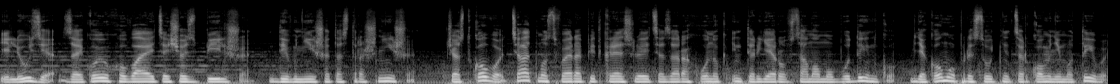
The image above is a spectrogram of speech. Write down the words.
ілюзія, за якою ховається щось більше, дивніше та страшніше. Частково ця атмосфера підкреслюється за рахунок інтер'єру в самому будинку, в якому присутні церковні мотиви.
